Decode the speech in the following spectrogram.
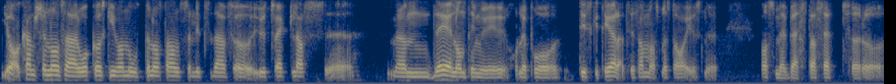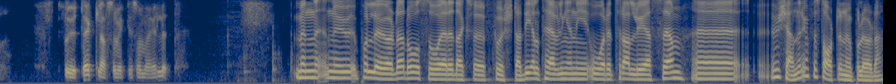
ja, kanske någon så här åka och skriva noter någonstans och lite sådär för att utvecklas. Eh, men det är någonting vi håller på att diskutera tillsammans med STAD just nu. Vad som är bästa sätt för att få utvecklas så mycket som möjligt. Men nu på lördag då så är det dags för första deltävlingen i årets rally-SM. Eh, hur känner du inför starten nu på lördag?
